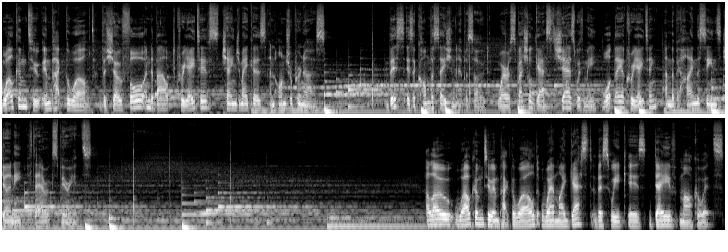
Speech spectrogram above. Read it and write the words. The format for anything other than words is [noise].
Welcome to Impact the World, the show for and about creatives, changemakers, and entrepreneurs. This is a conversation episode where a special guest shares with me what they are creating and the behind the scenes journey of their experience. Hello, welcome to Impact the World, where my guest this week is Dave Markowitz.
